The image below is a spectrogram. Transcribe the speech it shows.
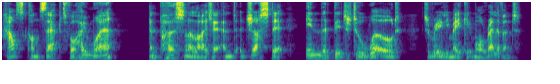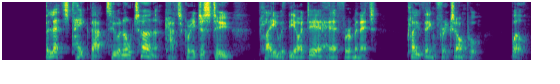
house concept for homeware and personalize it and adjust it in the digital world to really make it more relevant. But let's take that to an alternate category just to play with the idea here for a minute. Clothing, for example. Well,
